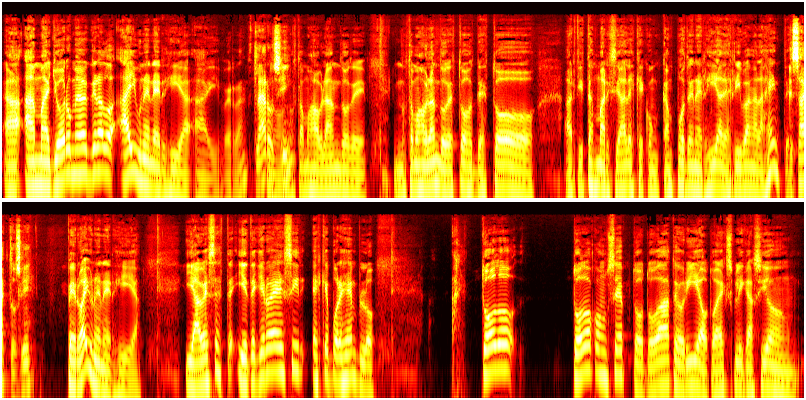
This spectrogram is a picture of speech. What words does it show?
A, mayor o menor grado hay una energía ahí, ¿verdad? Claro, sí. No estamos hablando de, no estamos hablando de estos, de estos artistas marciales que con campos de energía derriban a la gente. Exacto, sí. Pero hay una energía. Y a veces, y te quiero decir, es que, por ejemplo, todo, todo concepto, toda teoría o toda explicación,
